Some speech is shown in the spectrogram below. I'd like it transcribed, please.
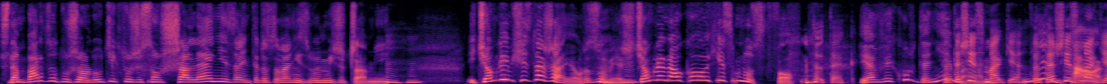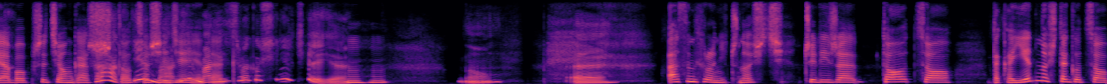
Znam bardzo dużo ludzi, którzy są szalenie zainteresowani złymi rzeczami. Mhm. I ciągle im się zdarzają, rozumiesz? Mhm. I ciągle naokoło ich jest mnóstwo. No tak. Ja mówię, kurde, nie To też mam. jest magia. To Nie, też jest tak. magia, bo przyciągasz Tak, to, nie co ma, się dzieje. Nie ma, tak? nic złego się nie dzieje. Mhm. No. E, Asynchroniczność, czyli że to, co. Taka jedność tego, co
